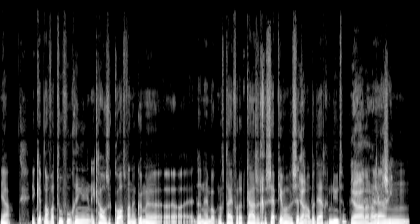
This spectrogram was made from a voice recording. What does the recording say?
Ja, ik heb nog wat toevoegingen. Ik hou ze kort, want dan, kunnen we, dan hebben we ook nog tijd voor dat kazig receptje. Maar we zitten Ja. al bij 30 minuten. Ja, dat had ik gezien.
